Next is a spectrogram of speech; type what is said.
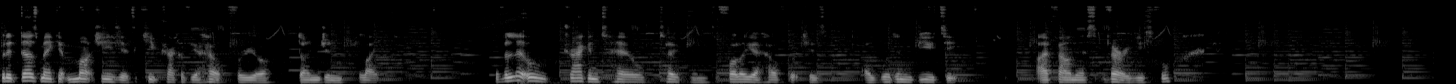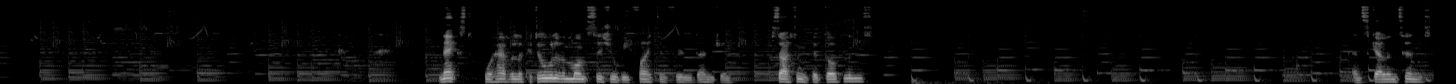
but it does make it much easier to keep track of your health through your dungeon plight. With a little dragon tail token to follow your health which is a wooden beauty. I found this very useful. Next, we'll have a look at all of the monsters you'll be fighting through the dungeon, starting with the goblins, and skeletons,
